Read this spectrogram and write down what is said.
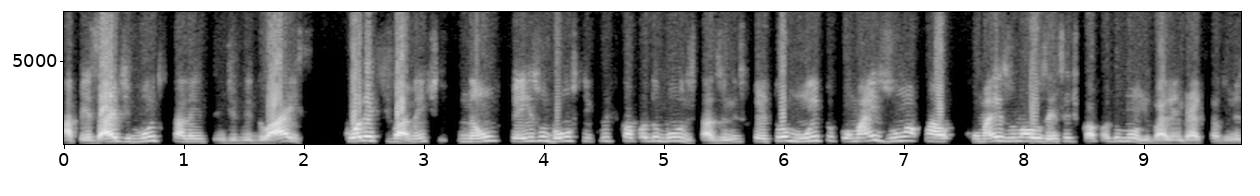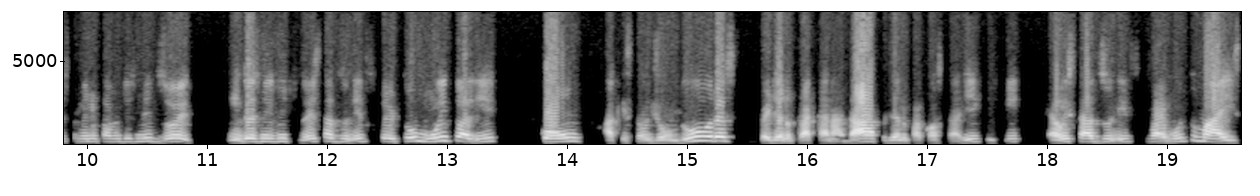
apesar de muitos talentos individuais, coletivamente não fez um bom ciclo de Copa do Mundo. Estados Unidos flertou muito com mais uma, com mais uma ausência de Copa do Mundo. Vai lembrar que Estados Unidos também não estava em 2018. Em 2022, Estados Unidos flertou muito ali com a questão de Honduras, perdendo para Canadá, perdendo para Costa Rica, enfim, é um Estados Unidos que vai muito mais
